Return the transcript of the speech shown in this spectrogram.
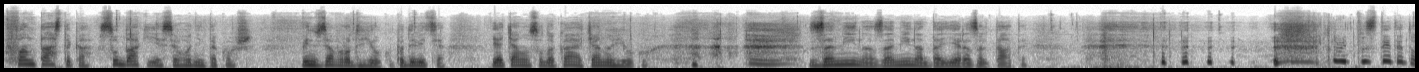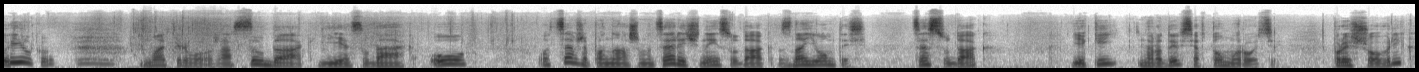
Фантастика! Судак є сьогодні також. Він взяв рот гілку. Подивіться, я тяну судака, я тяну гілку. Заміна, заміна дає результати. Та відпустити ту гілку. Матір Божа, судак, є судак. О, оце вже по-нашому. Це річний судак. Знайомтесь, це судак, який народився в тому році. Пройшов рік,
